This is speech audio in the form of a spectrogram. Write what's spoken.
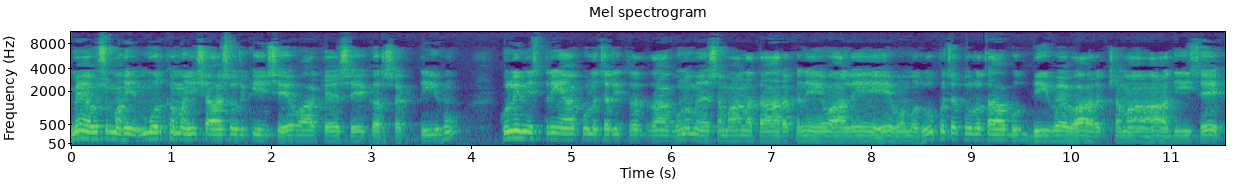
मैं उस मही, मूर्ख महिषासुर की सेवा कैसे कर सकती हूँ? कुलीन स्त्रियाँ कुल चरित्र तथा गुण में समानता रखने वाले एवं रूप चतुरता बुद्धि व्यवहार क्षमा आदि से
